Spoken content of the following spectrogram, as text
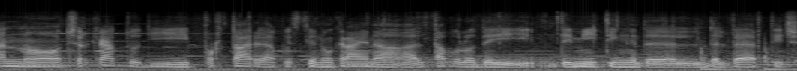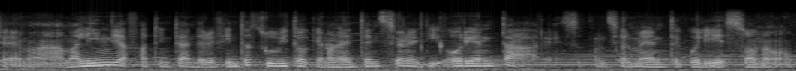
hanno cercato di portare la questione ucraina al tavolo dei, dei meeting del, del vertice, ma, ma, l'India ha fatto intendere fin da subito che non ha intenzione di orientare sostanzialmente quelli che sono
